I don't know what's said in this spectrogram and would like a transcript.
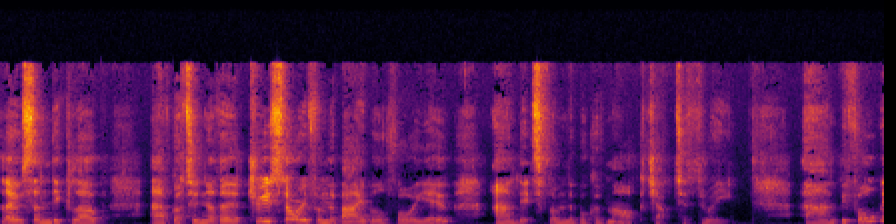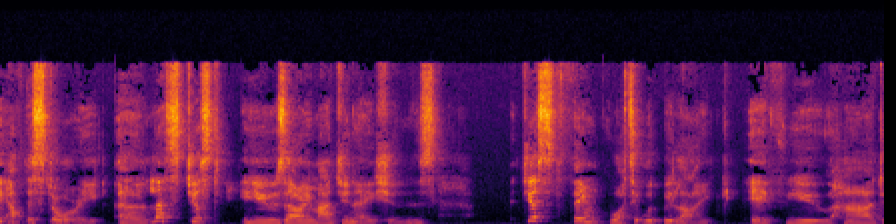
Hello Sunday Club. I've got another true story from the Bible for you and it's from the book of Mark chapter 3. And before we have the story, uh, let's just use our imaginations. Just think what it would be like if you had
